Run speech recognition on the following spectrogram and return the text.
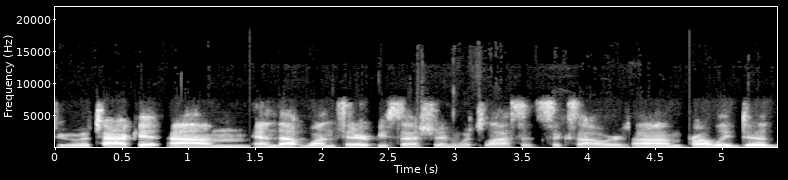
to attack it. Um, and that one therapy session, which lasted six hours, um, probably did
